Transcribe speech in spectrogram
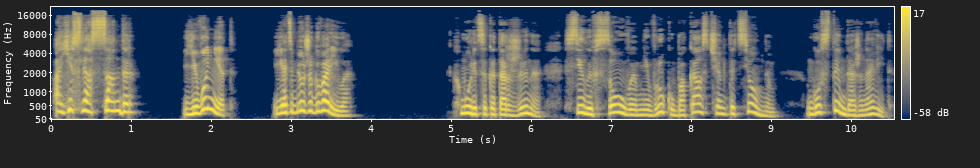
«А если Ассандер?» «Его нет, я тебе уже говорила». Хмурится Катаржина, силой всовывая мне в руку бокал с чем-то темным, густым даже на вид.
